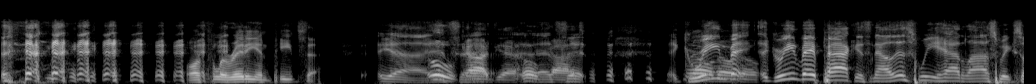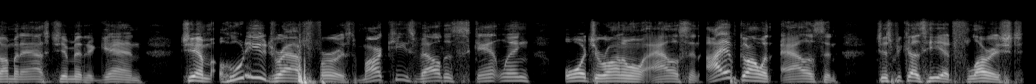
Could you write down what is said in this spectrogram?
or Floridian pizza. Yeah. Oh uh, God, uh, yeah. Oh God. It. Green no, no, Bay, no. Green Bay Packers. Now this we had last week, so I'm going to ask Jim it again. Jim, who do you draft first, Marquez Valdes-Scantling or Geronimo Allison? I have gone with Allison just because he had flourished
